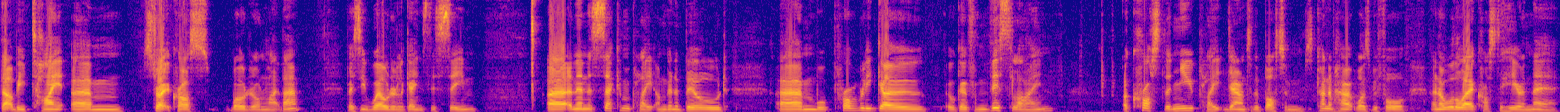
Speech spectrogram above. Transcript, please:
That'll be tight um, straight across, welded on like that. Basically welded against this seam. Uh, and then the second plate I'm going to build um, will probably go, it will go from this line across the new plate down to the bottom. It's kind of how it was before and all the way across to here and there.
